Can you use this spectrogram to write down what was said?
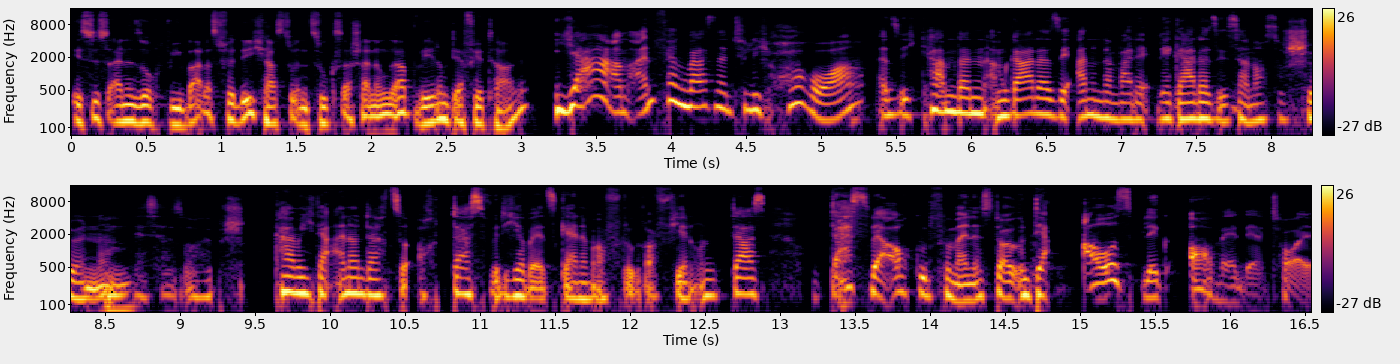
ist es eine Sucht. Wie war das für dich? Hast du Entzugserscheinungen gehabt während der vier Tage? Ja, am Anfang war es natürlich Horror. Also ich kam dann am Gardasee an und dann war der, der Gardasee ist ja noch so schön, ne? Der ist ja so hübsch. Kam ich da an und dachte so, ach, das würde ich aber jetzt gerne mal fotografieren und das und das wäre auch gut für meine Story und der Ausblick, oh, wäre der toll.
